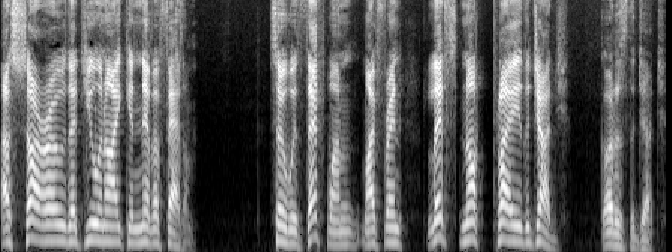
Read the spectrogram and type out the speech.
a sorrow that you and I can never fathom. So, with that one, my friend, let's not play the judge. God is the judge.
